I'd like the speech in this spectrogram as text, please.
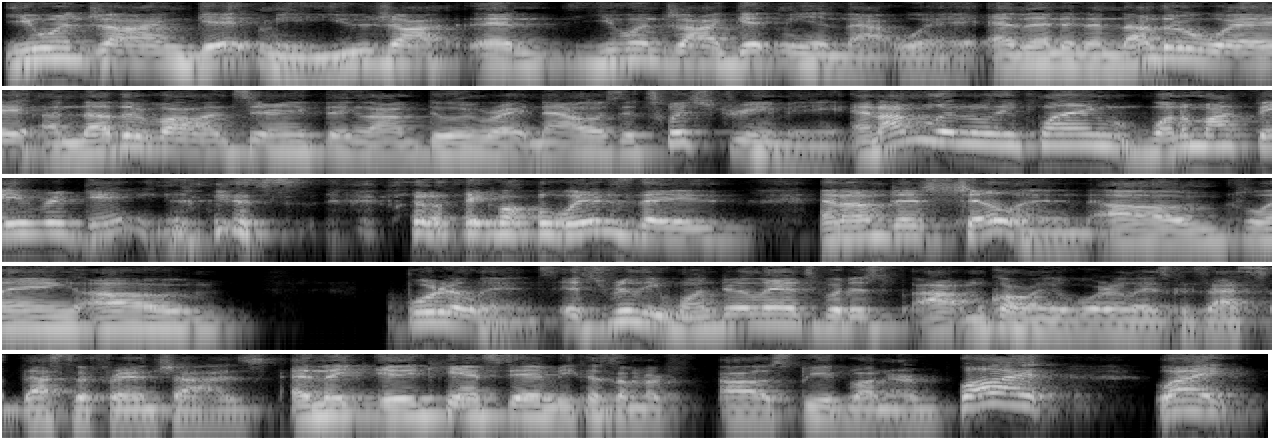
you and John get me. You John and you and John get me in that way. And then in another way, another volunteering thing that I'm doing right now is a Twitch streaming. And I'm literally playing one of my favorite games like on Wednesdays and I'm just chilling, um playing um Borderlands. It's really Wonderlands, but it's I'm calling it Borderlands because that's that's the franchise, and they can't stand because I'm a uh, speedrunner. But like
